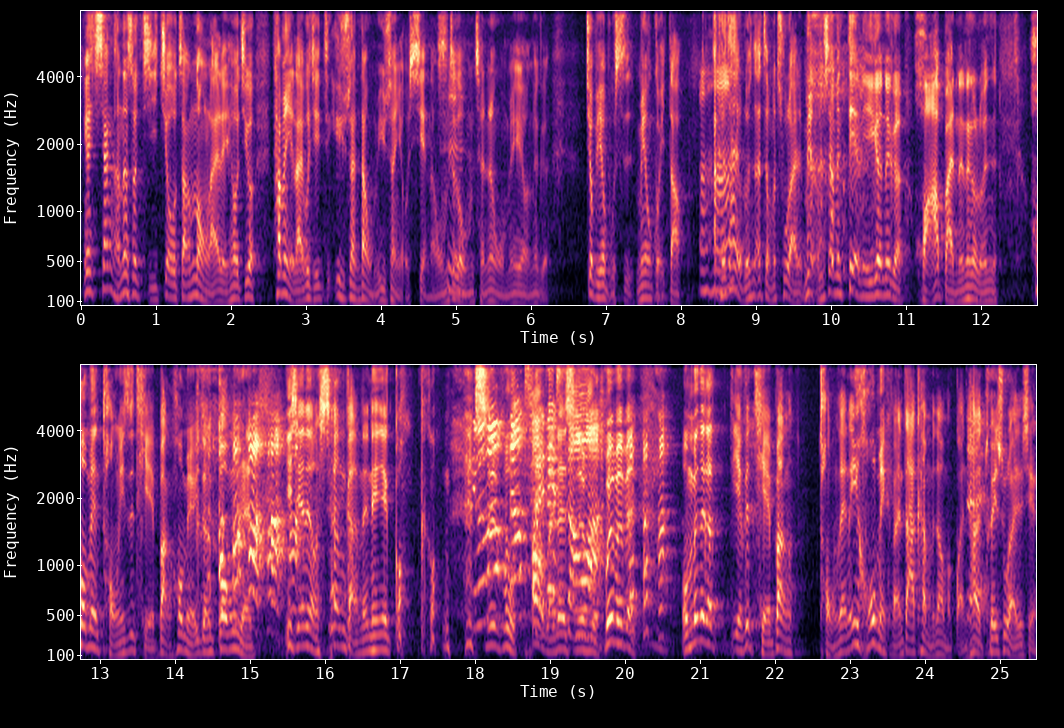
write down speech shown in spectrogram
因为香港那时候急救章弄来了以后，结果他们也来不及预算，但我们预算有限啊，我们这个我们承认我们也有那个。就别又不是没有轨道、嗯啊，可是它有轮子、啊，怎么出来的？没有，我们下面垫了一个那个滑板的那个轮子，后面捅一支铁棒，后面有一堆工人，一些那种香港的那些工工师傅澳门的师傅，不是不是不是，我们那个有个铁棒捅在那，因为后面反正大家看不到嘛，管它对推出来就行。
